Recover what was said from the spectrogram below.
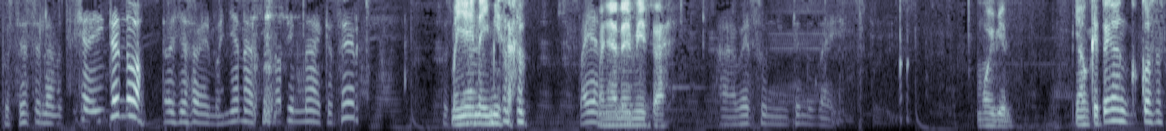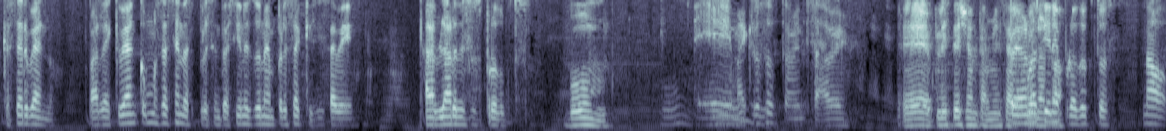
Pues esa es la noticia de Nintendo. Entonces ya saben, mañana si no tienen nada que hacer. pues Mañana hay misa. Vayan Mañana a, hay misa. a ver su Nintendo Direct. Muy bien. Y aunque tengan cosas que hacer, véanlo. Para que vean cómo se hacen las presentaciones de una empresa que sí sabe hablar de sus productos. Boom. Boom. Eh, Microsoft también sabe. Eh, PlayStation también sabe. Pero no Bueno, tiene productos. No,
